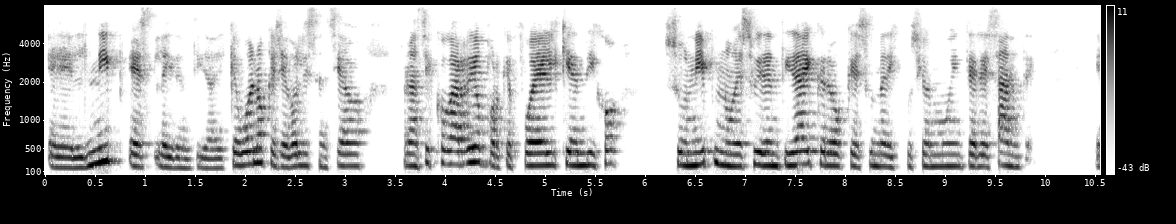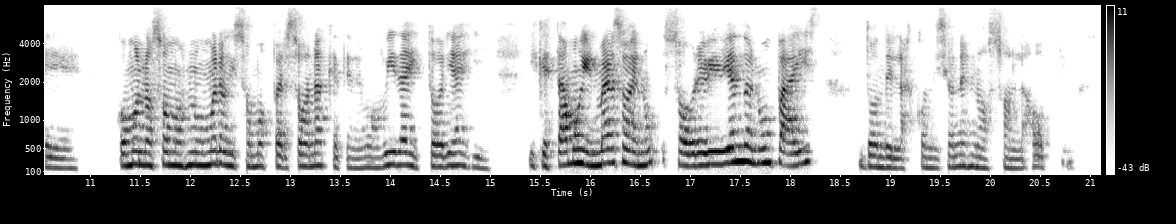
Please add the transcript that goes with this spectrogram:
el NIP es la identidad. Y qué bueno que llegó el licenciado Francisco Garrido porque fue él quien dijo, su NIP no es su identidad y creo que es una discusión muy interesante. Eh, cómo no somos números y somos personas que tenemos vidas, historias y, que estamos inmersos en sobreviviendo en un país donde las condiciones no son las óptimas.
